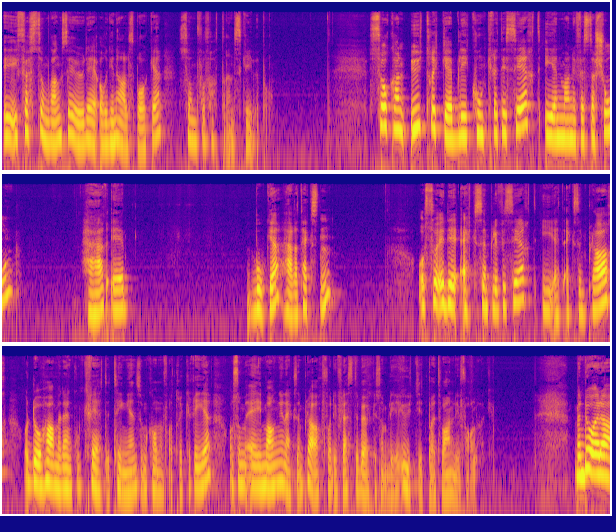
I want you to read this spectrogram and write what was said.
I første omgang er det originalspråket som forfatteren skriver på så kan uttrykket bli konkretisert i en manifestasjon. Her er boka, her er teksten. Og så er det eksemplifisert i et eksemplar, og da har vi den konkrete tingen som kommer fra trykkeriet, og som er i mange eksemplar for de fleste bøker som blir utgitt på et vanlig forlag. Men da er det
